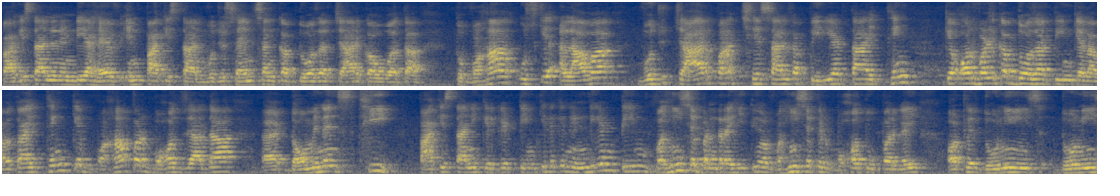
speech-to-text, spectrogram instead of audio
Pakistan and India have in Pakistan, वो जो सैमसंग कप 2004 का हुआ था तो वहाँ उसके अलावा वो जो चार, पाँच, छह साल का पीरियड था आई थिंक कि और वर्ल्ड कप 2003 के अलावा तो आई थिंक कि वहाँ पर बहुत ज़्यादा डोमिनेंस थी पाकिस्तानी क्रिकेट टीम की, लेकिन इंडियन टीम वहीं से बन रही थी और वहीं से फिर बहुत ऊपर गई और फिर धोनी धोनी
